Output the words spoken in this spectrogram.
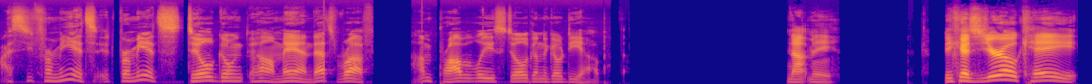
I see. For me, it's it, for me, it's still going. Oh man, that's rough. I'm probably still gonna go D Hop. Not me. Because you're okay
